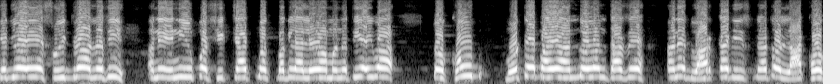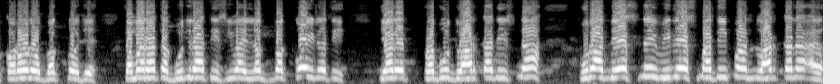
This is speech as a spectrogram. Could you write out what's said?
કે જો એ સુવિધા નથી અને એની ઉપર શિક્ષાત્મક પગલાં લેવામાં નથી આવ્યા, તો ખૂબ મોટે પાયે આંદોલન થશે અને દ્વારકાધીશના તો લાખો કરોડો ભક્તો છે. તમારા તો ગુજરાતી સિવાય લગભગ કોઈ નથી. જ્યારે પ્રભુ દ્વારકાધીશના પૂરા દેશ નહીં વિદેશમાંથી પણ દ્વારકાના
